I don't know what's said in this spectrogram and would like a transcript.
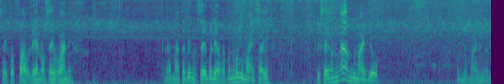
ใส่เฝ้าๆแลนเอาใส่หมู่บ้านเนี่ยมาตะเวนใส่บ่แล้วครับ มันไม่มีหมายใส่หรือใส่งามๆอยู่หมายเดียวมันดูหมายหนึ่งอัน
